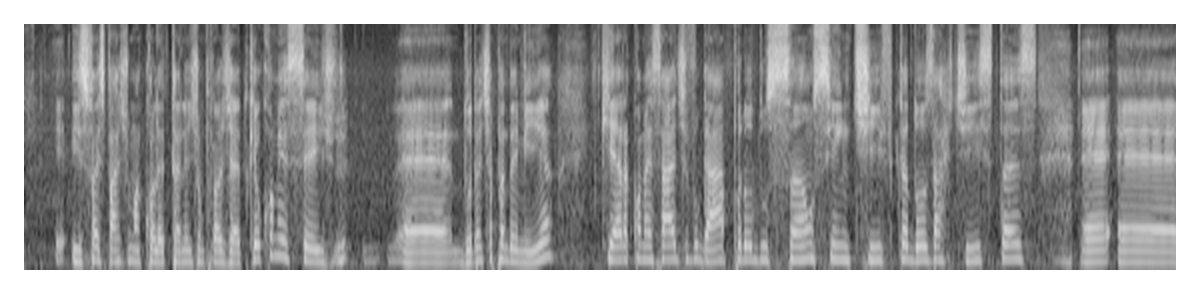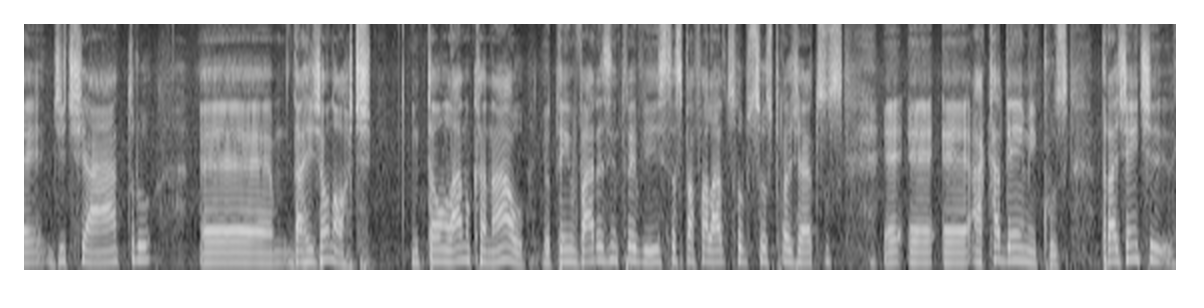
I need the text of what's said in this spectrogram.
isso faz parte de uma coletânea de um projeto que eu comecei é, durante a pandemia, que era começar a divulgar a produção científica dos artistas é, é, de teatro é, da região norte. Então, lá no canal, eu tenho várias entrevistas para falar sobre seus projetos é, é, é, acadêmicos. Para a gente,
